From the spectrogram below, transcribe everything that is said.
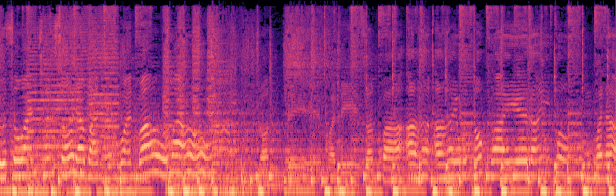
ดูสวรรค์ชนโซดาบันแห่งวันเว้าเว้าดอนเร่พอดีสอนป่าอาอายวันนกใครไร้พงพนา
